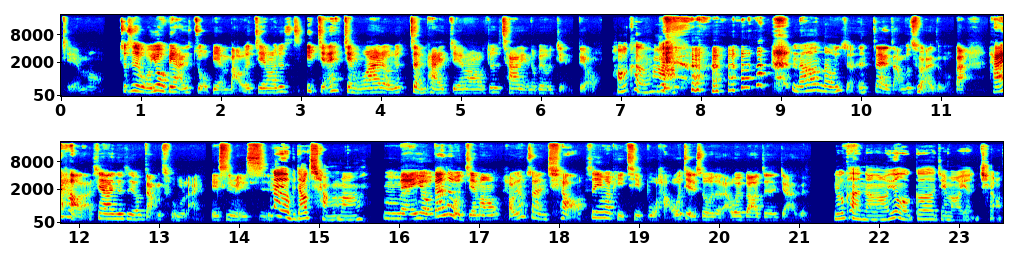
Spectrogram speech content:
睫毛，就是我右边还是左边吧，我的睫毛就是一剪，哎，剪歪了，我就整排睫毛就是差点都被我剪掉。好可怕！然后呢，我想嗯再也长不出来怎么办？还好啦，现在就是又长出来，没事没事。那有比较长吗？嗯没有，但是我睫毛好像算翘，是因为脾气不好。我姐说的啦，我也不知道真的假的。有可能哦，因为我哥睫毛也很翘。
